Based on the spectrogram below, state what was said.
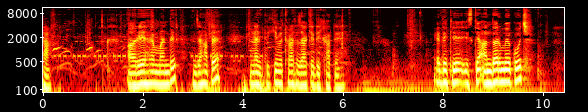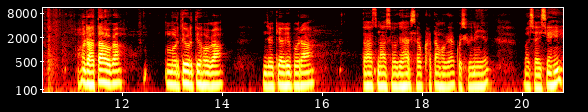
था। और ये है मंदिर, जहाँ पे नज़दीकी में थोड़ा सा जाके दिखाते हैं। ये देखिए, इसके अंदर में कुछ रहता होगा, मूर्ति उर्ति होगा, जो कि अभी पूरा तहस नहस हो गया है, सब ख़त्म हो गया, कुछ भी नहीं है। बस ऐसे ही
